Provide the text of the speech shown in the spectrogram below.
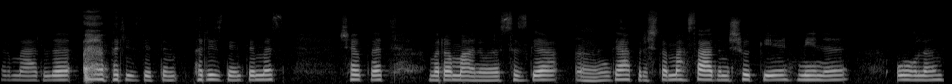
Hurmatli prezidentim prezidentimiz shavkat miromanova sizga e, gapirishda maqsadim shuki meni o'g'lim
